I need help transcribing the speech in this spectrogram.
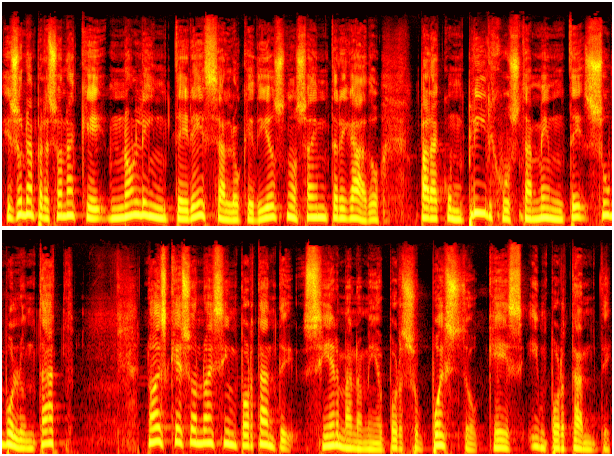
es una persona que no le interesa lo que Dios nos ha entregado para cumplir justamente su voluntad. No es que eso no es importante. Sí, hermano mío, por supuesto que es importante,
